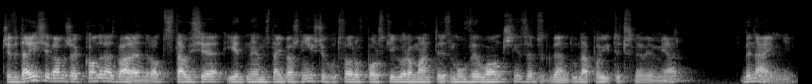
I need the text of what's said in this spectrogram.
Czy wydaje się Wam, że Konrad Wallenrod stał się jednym z najważniejszych utworów polskiego romantyzmu wyłącznie ze względu na polityczny wymiar? Bynajmniej.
